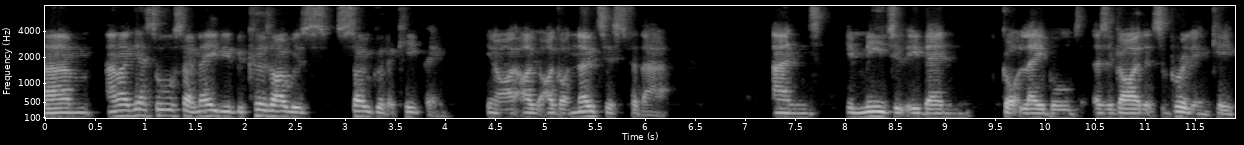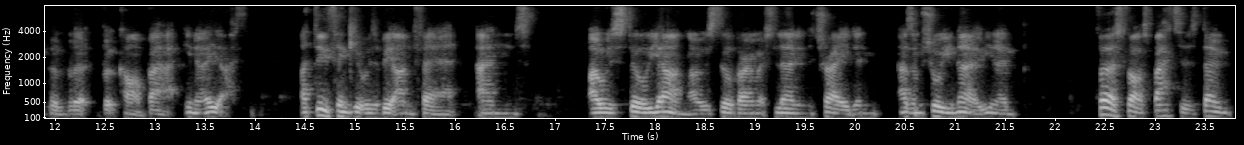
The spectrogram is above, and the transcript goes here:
Um, and I guess also maybe because I was so good at keeping, you know, I, I got noticed for that and immediately then got labelled as a guy that's a brilliant keeper but but can't bat. You know, I, I do think it was a bit unfair and I was still young. I was still very much learning the trade, and as I'm sure you know, you know, first class batters don't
